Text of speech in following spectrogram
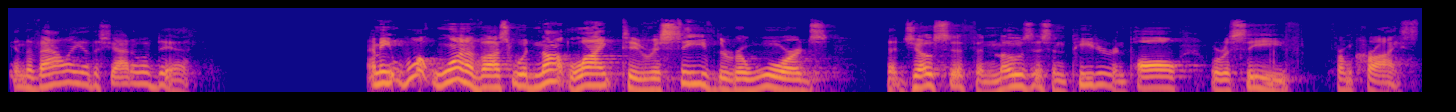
in the valley of the shadow of death. I mean, what one of us would not like to receive the rewards that Joseph and Moses and Peter and Paul will receive from Christ?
